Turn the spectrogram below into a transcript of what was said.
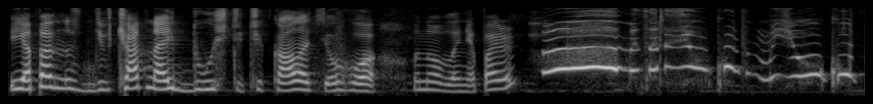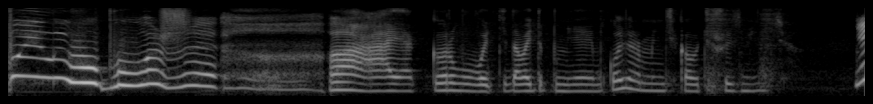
І я, певно, з дівчат найдужче чекала цього оновлення. А, ми зараз його купимо, ми його купили, о Боже. А, як корвоті. Давайте поміняємо колір, мені цікаво, чи щось зміниться. Ні,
